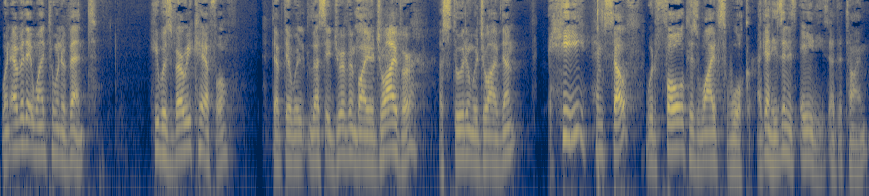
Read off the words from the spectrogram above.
Whenever they went to an event, he was very careful that they were, let's say, driven by a driver, a student would drive them. He himself would fold his wife's walker. Again, he's in his 80s at the time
